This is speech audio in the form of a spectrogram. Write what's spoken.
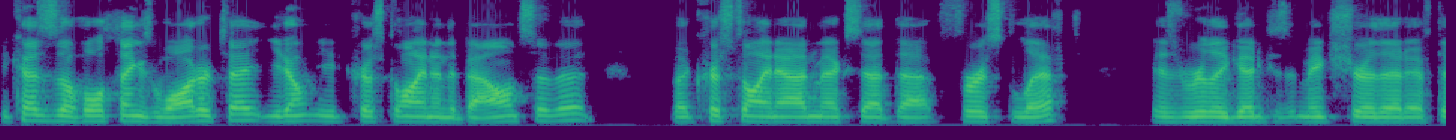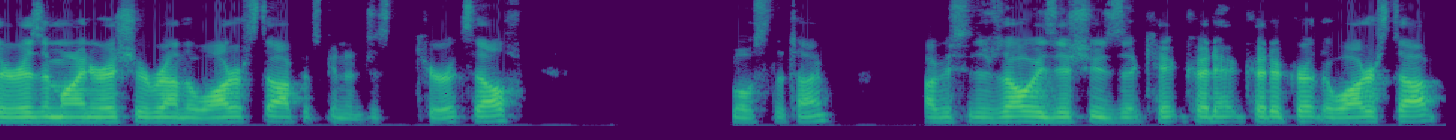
because the whole thing's watertight, you don't need crystalline in the balance of it, but crystalline admix at that first lift is really good because it makes sure that if there is a minor issue around the water stop, it's going to just cure itself most of the time. Obviously, there's always issues that could, could occur at the water stop.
